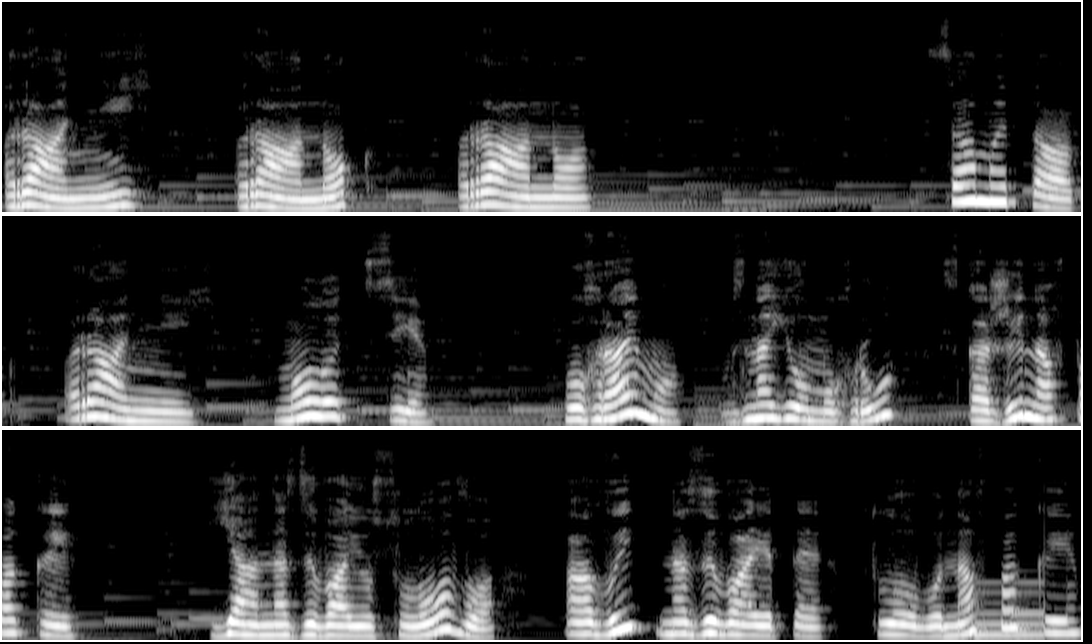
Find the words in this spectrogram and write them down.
Ранній, ранок, рано. Саме так, ранній. Молодці. Пограймо в знайому гру Скажи навпаки. Я називаю слово, а ви називаєте слово навпаки.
